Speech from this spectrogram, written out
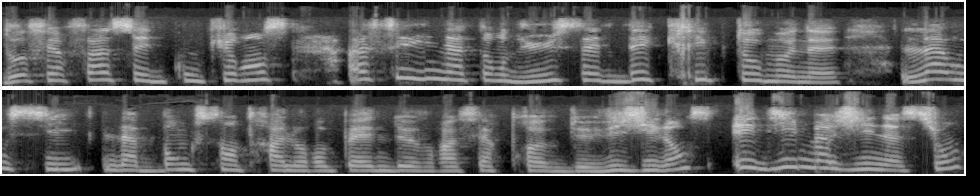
doit faire face à une concurrence inattendue, celle des crypto-monnaies. Là aussi, la Banque centrale européenne devra faire preuve de vigilance et d'imagination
